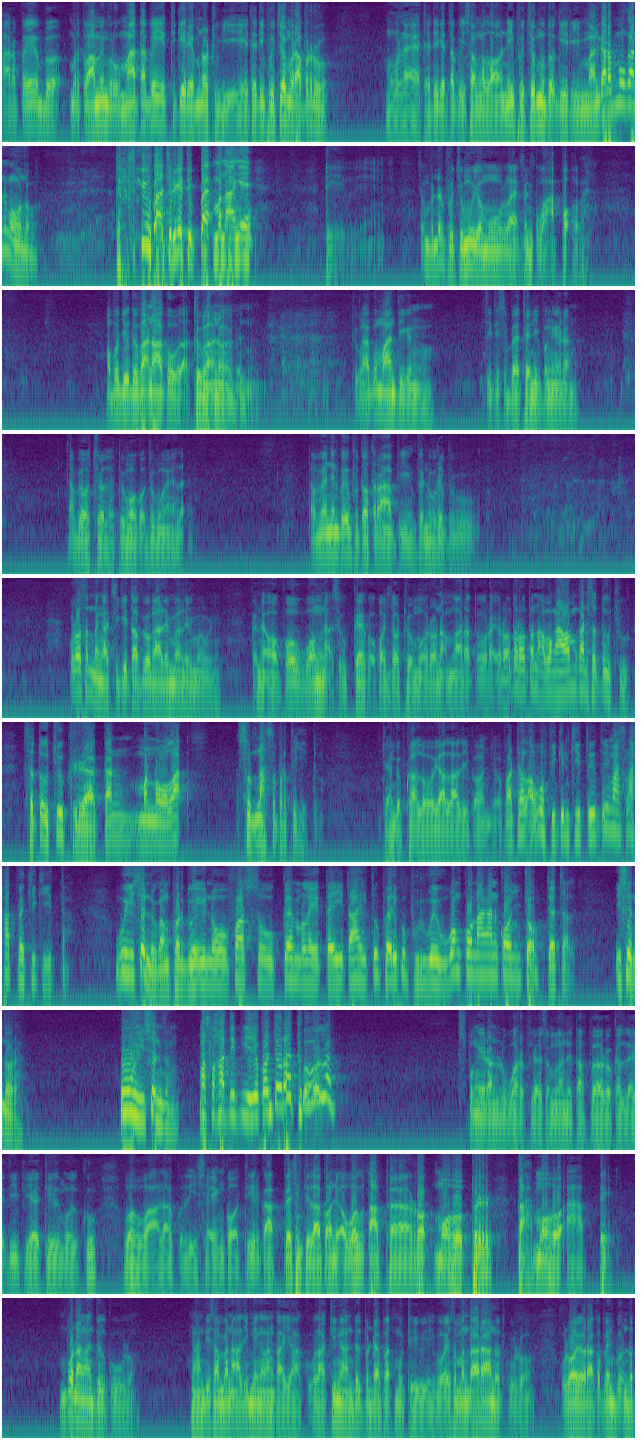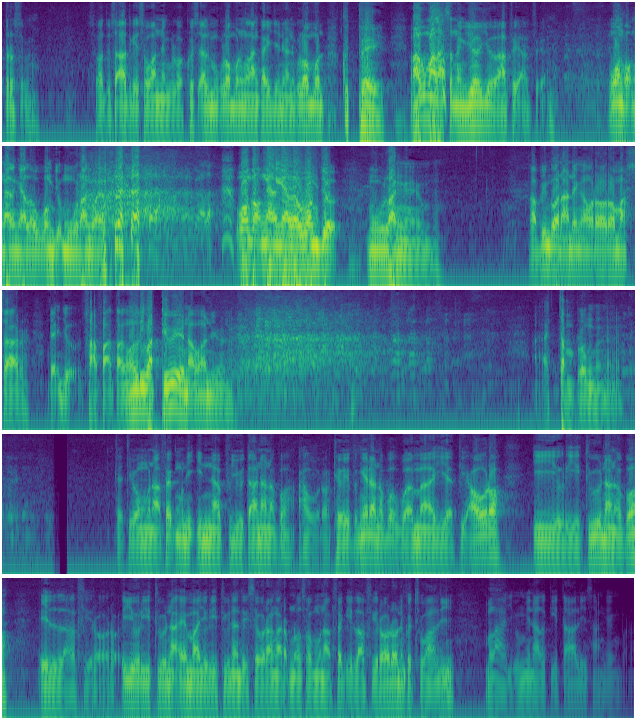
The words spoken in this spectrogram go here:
Karepe mbok mertuamu ngrumah tapi dikirimno duwike. Dadi bojomu ora perlu. Mulai jadi kita bisa ngeloni bojomu untuk kiriman. Karepmu kan ngono. Jadi wajarnya dipek menangi dewi sebener bojomu ya mulai ben kuapok. Apa juga dongakno aku? Tak dongakno ben. Dong aku mandi kan jadi sebadani pangeran. Tapi ojo lah donga kok donga elek. Tapi anjen kowe butuh terapi ben urip iku Kula seneng ngaji kitab wong alim-alim mau. Kena apa wong nak sugih kok kanca domoro nak melarat ora. Rata-rata nak wong awam kan setuju. Setuju gerakan menolak sunnah seperti itu. Dianggap gak loyal lali kanca. Padahal Allah bikin gitu itu maslahat bagi kita. Wisen dong kang berduwe inovas sugih mletei ta itu bariku buruwe wong konangan kanca jajal. Isen to? Wisen kang. Maslahat piye ya kanca ora dolan pangeran luar biasa melane tabarakalladzi biadil mulku wa huwa ala kulli syai'in qadir. Kabeh sing dilakoni Allah tabarok moho berkah moho apik. Mpun ngandel kula. Nganti sampean alime nglangkai aku lagi ngandel pendapatmu dhewe. Wae sementara anut kula. Kula ya ora kepen mbok nut terus. Suatu saat ke sowan ning kula Gus ilmu kula mun nglangkai jenengan kula mun goodbye. Aku malah seneng yo yo apik-apik wong kok ngel-ngel wong juk mulang wae wong kok ngel-ngel wong juk mulang tapi kok nane ora-ora masar nek juk safata liwat dhewe nek wani. Ngono ah, cemplung jadi wong munafik muni inna buyutana napa? Aurah. Dhewe pangeran napa? Wa ma ya bi aurah iyuriduna napa? Illa firara. Iyuriduna ema yuriduna nek seorang ngarepno munafik illa firara kecuali melayu. Minal kita li sangking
